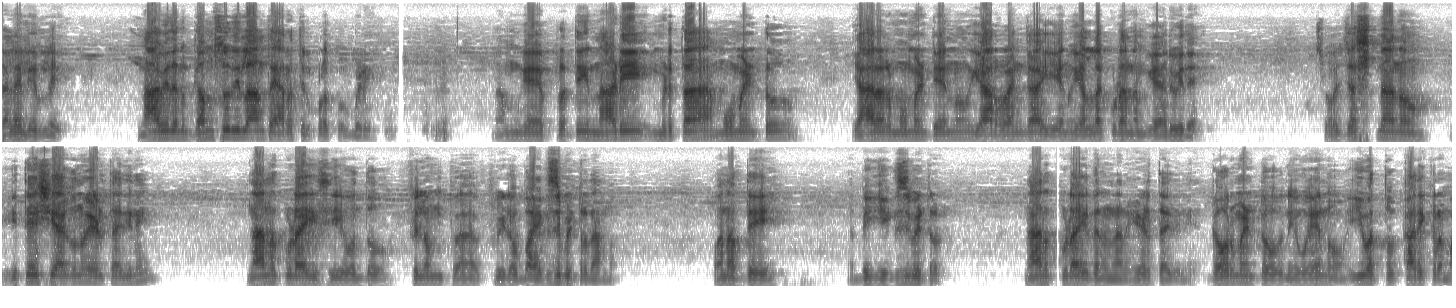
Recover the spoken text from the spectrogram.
ತಲೆಯಲ್ಲಿ ಇರಲಿ. ನಾವಿದನ್ನು ಗಮನಿಸೋದಿಲ್ಲ ಅಂತ ಯಾರೋ ತಿಳ್ಕೊಳಕ್ ಹೋಗ್ಬೇಡಿ. ನಮ್ಗೆ ಪ್ರತಿ ನಾಡಿ ಮಿಡಿತ ಮೂಮೆಂಟು ಯಾರ ಮೂಮೆಂಟ್ ಏನು, ಯಾರ ರಂಗ ಏನು, ಎಲ್ಲ ಕೂಡ ನಮ್ಗೆ ಅರಿವಿದೆ. ಸೊ ಜಸ್ಟ್ ನಾನು ಹಿತೇಶಿಯಾಗೂ ಹೇಳ್ತಾ ಇದ್ದೀನಿ. ನಾನು ಕೂಡ ಈ ಸಿ ಒಂದು ಫಿಲಂ ಫೀಲ್ಡ್ ಒಬ್ಬ ಎಕ್ಸಿಬಿಟರ್ ನಾನು. One of the big exhibitor ನಾನು ಕೂಡ ಇದನ್ನು ನಾನು ಹೇಳ್ತಾ ಇದ್ದೀನಿ. ಗೌರ್ಮೆಂಟ್ ನೀವು ಏನು ಇವತ್ತು ಕಾರ್ಯಕ್ರಮ?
